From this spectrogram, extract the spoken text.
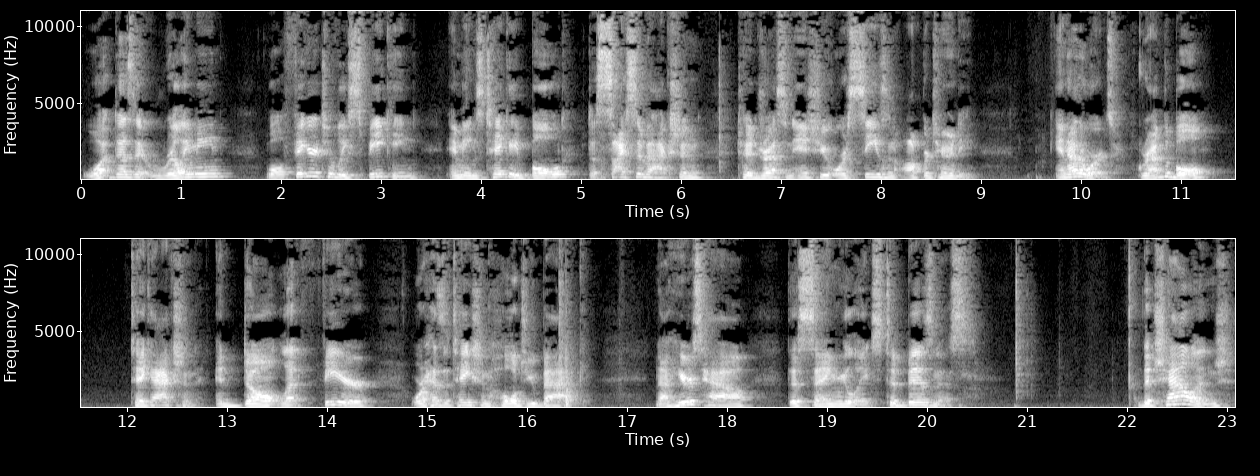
what does it really mean? Well, figuratively speaking, it means take a bold, decisive action to address an issue or seize an opportunity. In other words, grab the bull, take action, and don't let fear or hesitation hold you back. Now, here's how this saying relates to business. The challenge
